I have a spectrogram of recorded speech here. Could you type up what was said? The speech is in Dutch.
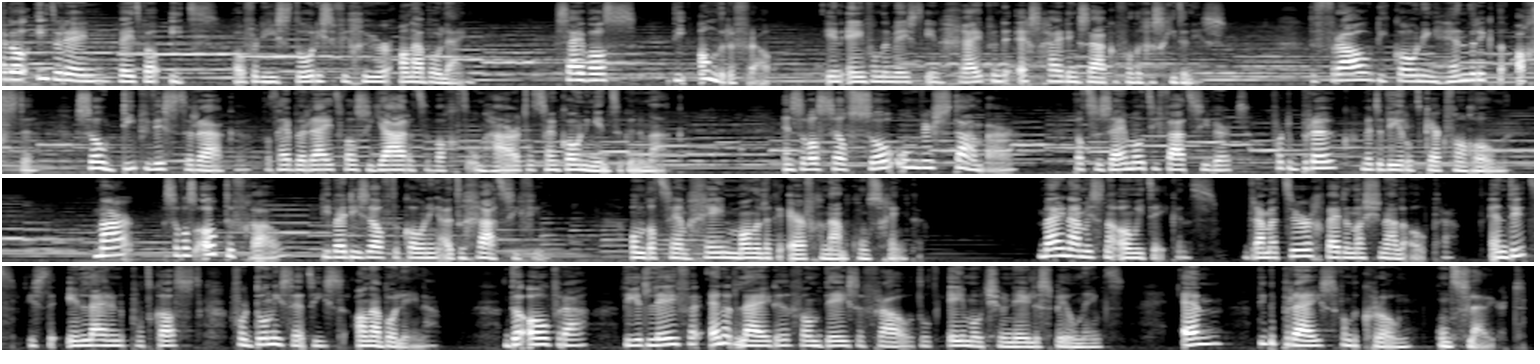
Vrijwel iedereen weet wel iets over de historische figuur Anna Boleyn. Zij was die andere vrouw in een van de meest ingrijpende echtscheidingszaken van de geschiedenis. De vrouw die koning Hendrik VIII zo diep wist te raken dat hij bereid was jaren te wachten om haar tot zijn koningin te kunnen maken. En ze was zelfs zo onweerstaanbaar dat ze zijn motivatie werd voor de breuk met de Wereldkerk van Rome. Maar ze was ook de vrouw die bij diezelfde koning uit de gratie viel, omdat ze hem geen mannelijke erfgenaam kon schenken. Mijn naam is Naomi Tekens, dramaturg bij de Nationale Opera. En dit is de inleidende podcast voor Donizetti's Anna Bolena. De opera die het leven en het lijden van deze vrouw tot emotionele speel neemt. En die de prijs van de kroon ontsluiert.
